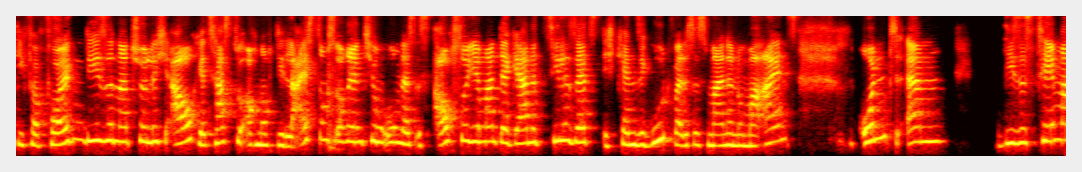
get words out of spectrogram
die verfolgen diese natürlich auch. Jetzt hast du auch noch die Leistungsorientierung oben, das ist auch so jemand, der gerne Ziele setzt. Ich kenne sie gut, weil es ist meine Nummer eins. Und ähm, dieses Thema,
